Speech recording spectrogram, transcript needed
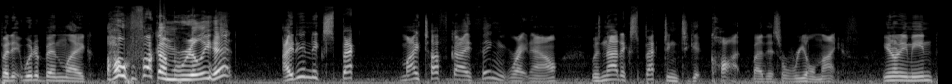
but it would have been like, oh, fuck, I'm really hit. I didn't expect my tough guy thing right now was not expecting to get caught by this real knife. You know what I mean?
